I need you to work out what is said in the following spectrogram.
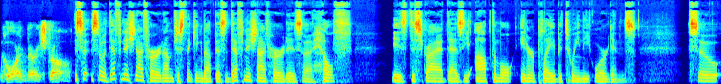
who aren't very strong. So, so a definition I've heard, I'm just thinking about this. A definition I've heard is uh, health is described as the optimal interplay between the organs. So,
